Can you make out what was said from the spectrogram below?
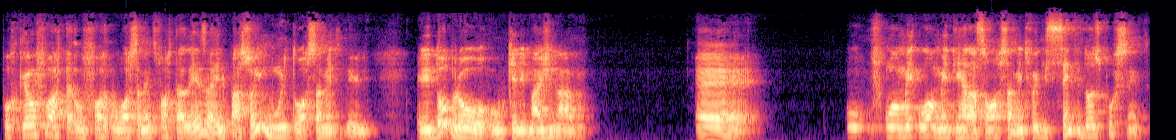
porque o, Forta, o, o orçamento de Fortaleza, ele passou em muito o orçamento dele. Ele dobrou o que ele imaginava. É, o, o, aumento, o aumento em relação ao orçamento foi de 112%.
